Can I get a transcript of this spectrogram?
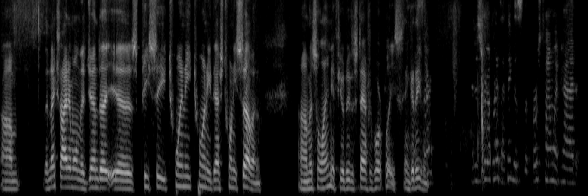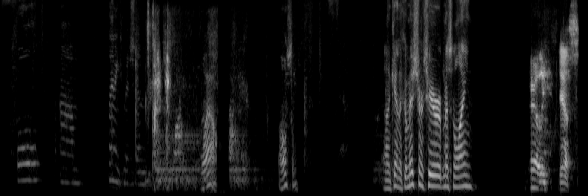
Um, The next item on the agenda is PC 2020-27. Uh, Ms. Elaine, if you'll do the staff report, please, and good evening. Sir, I just realized, I think this is the first time we've had full um, planning commission. Wow. Awesome. Uh, Can the commissioners hear Ms. Elaine? Barely. Yes.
